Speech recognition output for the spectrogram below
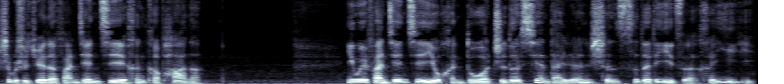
是不是觉得反间计很可怕呢？因为反间计有很多值得现代人深思的例子和意义，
